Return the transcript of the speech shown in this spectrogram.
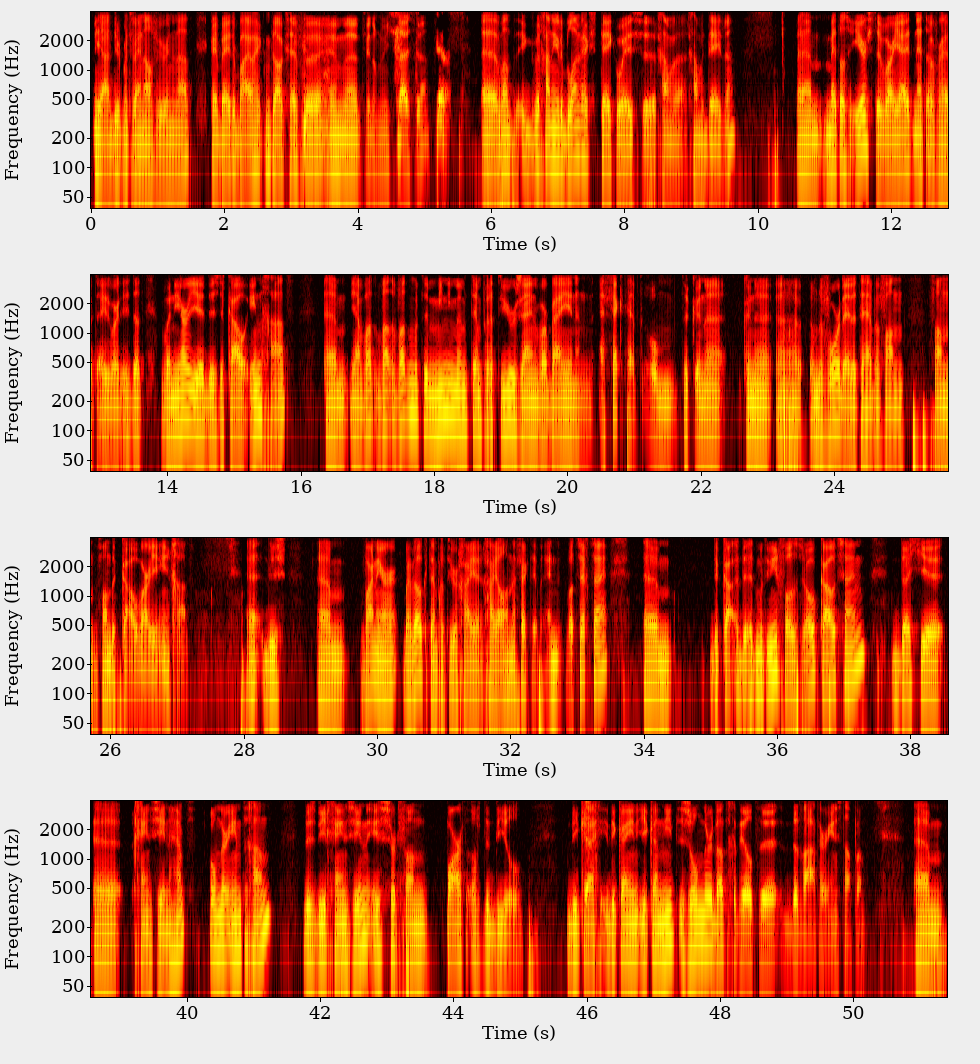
Ja, het duurt maar 2,5 uur inderdaad. Kan je beter Biohacking Talks even in uh, 20 minuutjes luisteren? Ja. Want ik, we gaan hier de belangrijkste takeaways gaan we, gaan we delen. Um, met als eerste, waar jij het net over hebt, Eduard, is dat wanneer je dus de kou ingaat, um, ja, wat, wat, wat moet de minimumtemperatuur zijn waarbij je een effect hebt om te kunnen, kunnen uh, om de voordelen te hebben van, van, van de kou waar je in gaat. Hè? Dus um, wanneer, bij welke temperatuur ga je, ga je al een effect hebben? En wat zegt zij? De, het moet in ieder geval zo koud zijn dat je uh, geen zin hebt om erin te gaan. Dus die geen zin is een soort van part of the deal. Die krijg, ja. die kan je, je kan niet zonder dat gedeelte dat water instappen. Um,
